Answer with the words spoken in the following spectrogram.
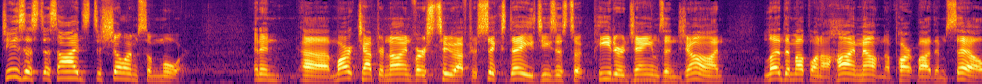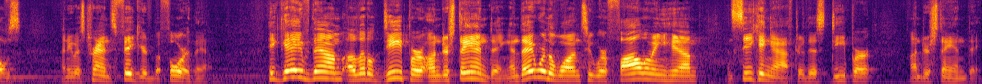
Jesus decides to show him some more. And in uh, Mark chapter 9, verse 2, after six days, Jesus took Peter, James, and John, led them up on a high mountain apart by themselves, and he was transfigured before them. He gave them a little deeper understanding, and they were the ones who were following him and seeking after this deeper understanding.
